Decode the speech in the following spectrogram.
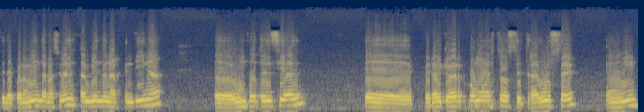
la economía internacional están viendo en Argentina eh, un potencial, eh, pero hay que ver cómo esto se traduce en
